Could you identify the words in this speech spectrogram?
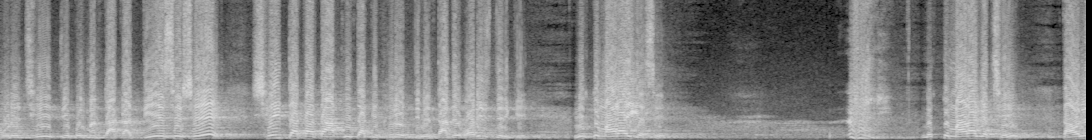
পড়েছে, যে পরিমাণ টাকা দিয়েছে সে, সেই টাকাটা আপনি তাকে ফেরত দিবেন, তাদের অরিজদেরকে লোক তো মারাই গেছে। লোক তো মারা গেছে, তাহলে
